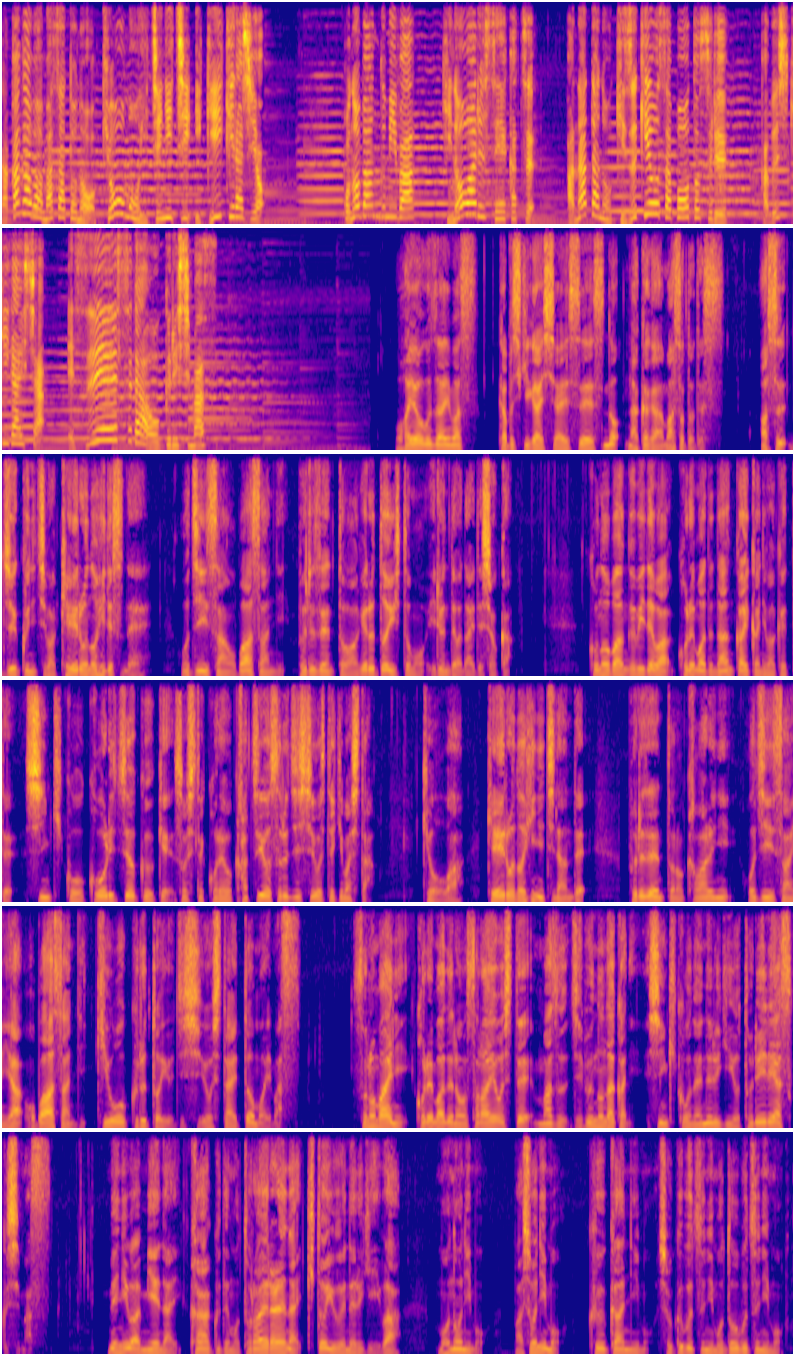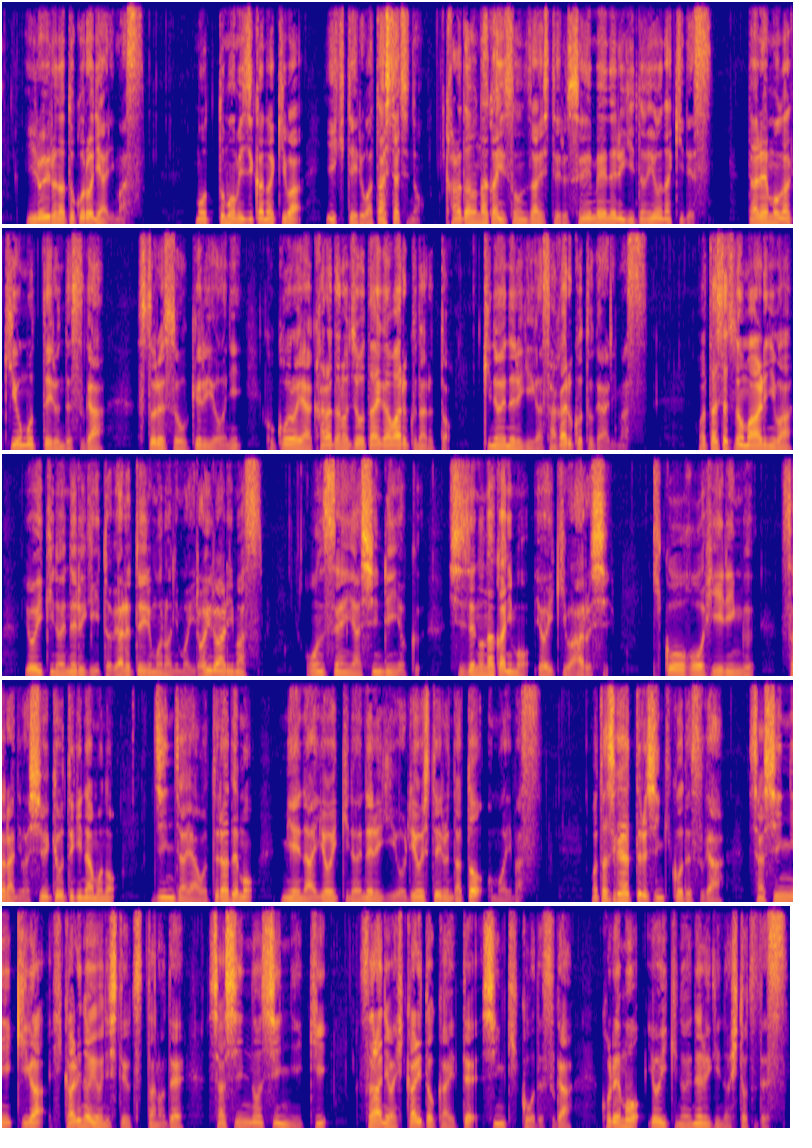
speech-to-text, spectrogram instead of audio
中川雅人の今日も一日生き生きラジオ。この番組は気のある生活あなたの気づきをサポートする株式会社 SAS がお送りします。おはようございます。株式会社 SAS の中川雅人です。明日19日は敬老の日ですね。おじいさんおばあさんにプレゼントをあげるという人もいるんではないでしょうか。この番組ではこれまで何回かに分けて新機構を効率よく受けそしてこれを活用する実習をしてきました。今日は敬老の日にちなんでプレゼントの代わりにおじいさんやおばあさんに気を送るという実習をしたいと思います。その前にこれまでのおさらいをしてまず自分の中に新機構のエネルギーを取り入れやすくします。目には見えない科学でも捉えられない気というエネルギーは物にも場所にも空間にも植物にも動物にもいろいろなところにあります。最も身近な木は生きている私たちの体の中に存在している生命エネルギーのような木です。誰もが気を持っているんですがストレスを受けるように心や体の状態が悪くなると気のエネルギーが下がることがあります。私たちの周りには良い気のエネルギーと言われているものにもいろいろあります。温泉や森林浴自然の中にも良い気はあるし気候法ヒーリングさらには宗教的なもの神社やお寺でも見えない良い気のエネルギーを利用しているんだと思います。私がやってる新機構ですが写真に気が光のようにして写ったので写真の真に気さらには光と書いて新機構ですがこれも良い気のエネルギーの一つです。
